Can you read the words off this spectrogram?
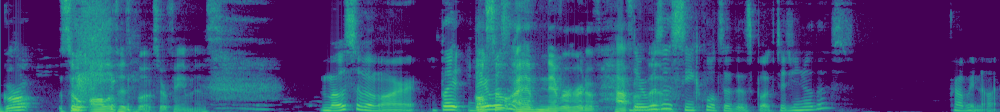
Girl. So all of his books are famous. Most of them are, but there also, was a, I have never heard of half there was a sequel to this book. Did you know this? Probably not.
